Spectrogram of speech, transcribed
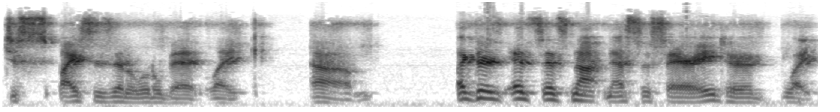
just spices it a little bit. Like um, like there's it's it's not necessary to like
